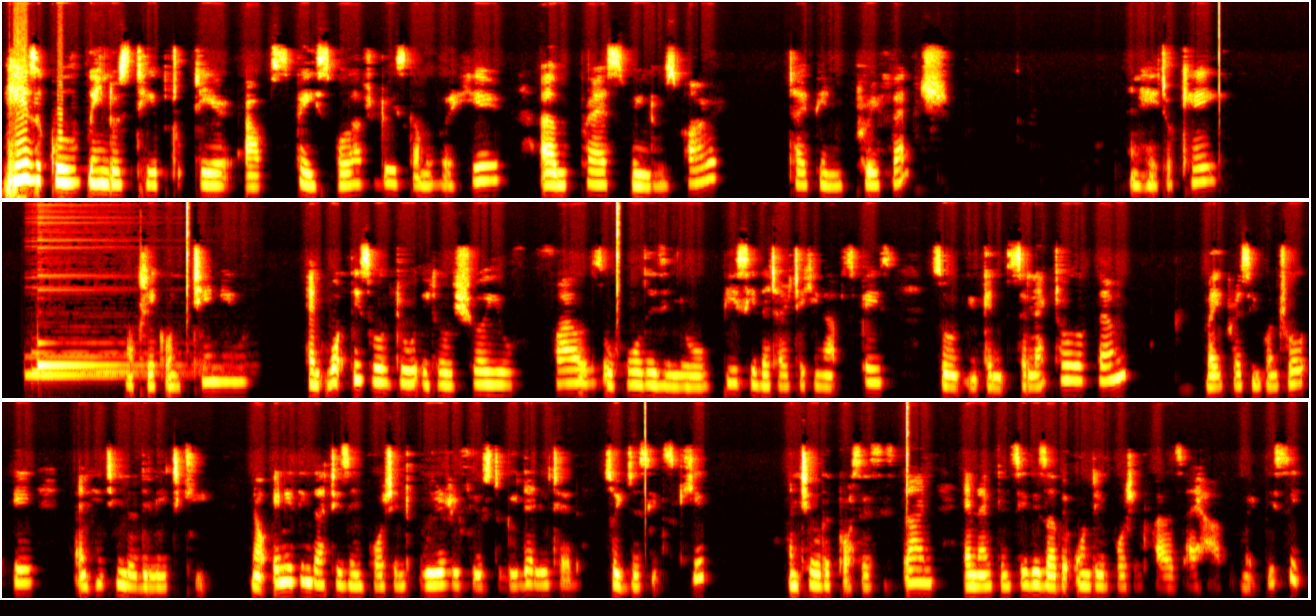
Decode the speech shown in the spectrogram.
Here's a cool Windows tip to clear up space. All I have to do is come over here, um, press Windows R, type in prefetch, and hit OK. Now click continue. And what this will do, it will show you files or folders in your PC that are taking up space. So you can select all of them by pressing Ctrl A and hitting the delete key. Now anything that is important will refuse to be deleted. So you just hit skip until the process is done. And I can see these are the only important files I have in my PC.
